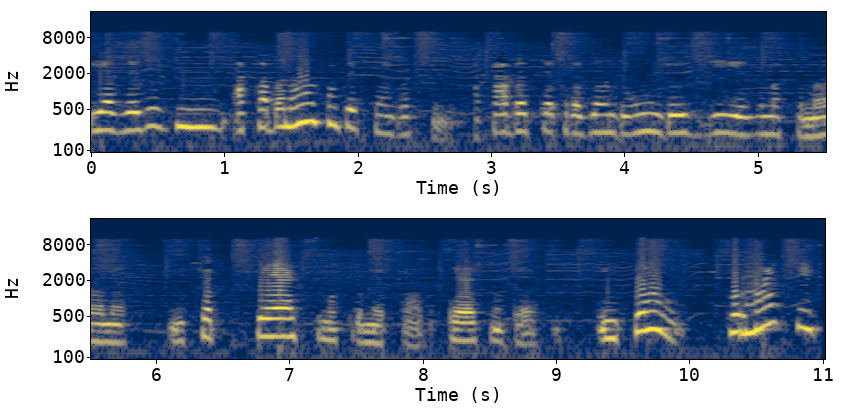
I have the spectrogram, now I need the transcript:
E às vezes hum, acaba não acontecendo assim. Acaba se atrasando um, dois dias, uma semana. Isso é péssimo para o mercado. Péssimo, péssimo. Então, por mais que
